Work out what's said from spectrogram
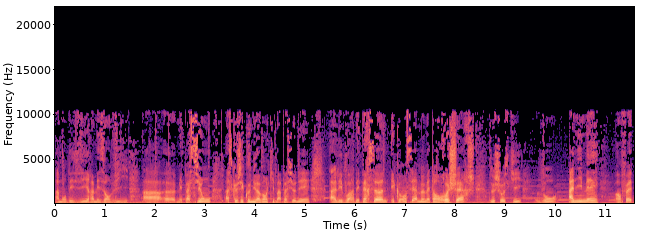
à mon désir, à mes envies, à euh, mes passions, à ce que j'ai connu avant qui m'a passionné, aller voir des personnes et commencer à me mettre en recherche de choses qui vont animer en fait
